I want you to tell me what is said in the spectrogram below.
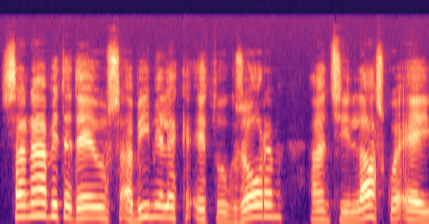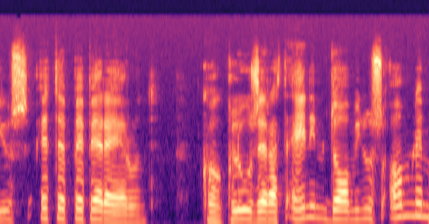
sanavit Deus Abimelech et uxorem, ancillasque eius et pepererunt. Concluserat enim Dominus omnem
